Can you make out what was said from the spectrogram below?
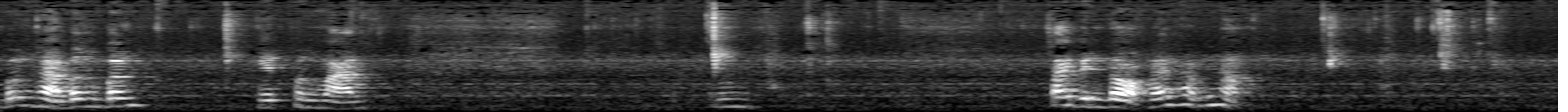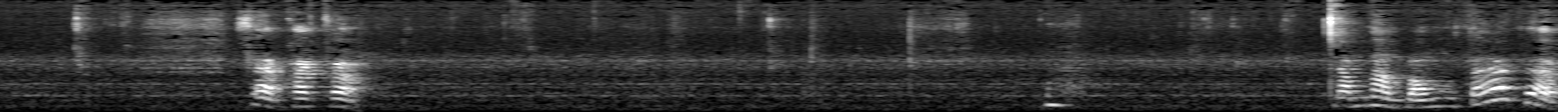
เบิ้งค่ะเบิ้งเบิ้งเห็ดเพิ่งหวานใส่เป็นดอกเลยครับพี่น้องแซ่บคักค่ะดำน้ำปลาหมึกแซ่บแซ่บ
